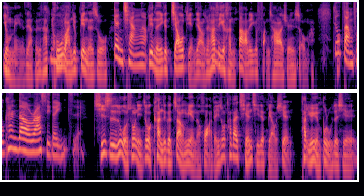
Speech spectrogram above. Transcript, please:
又没了这样，可是他突然就变得说更强了，变成一个焦点这样，所以他是一个很大的一个反差的选手嘛。就仿佛看到 Rossi 的影子哎。其实，如果说你如果看这个账面的话，等于说他在前期的表现，他远远不如这些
